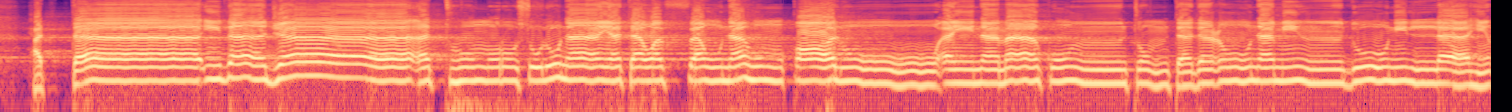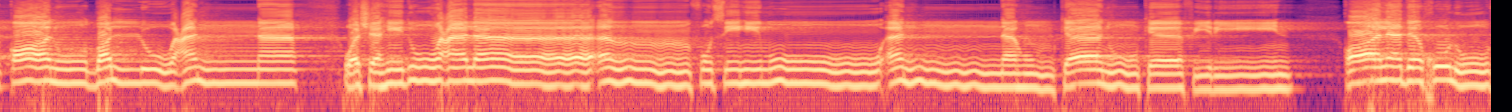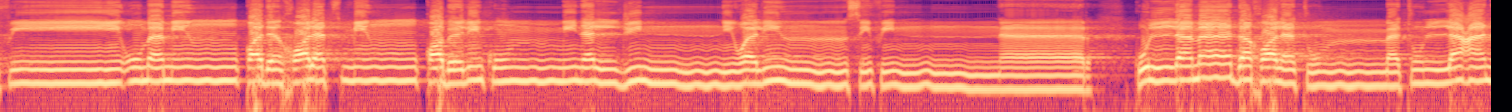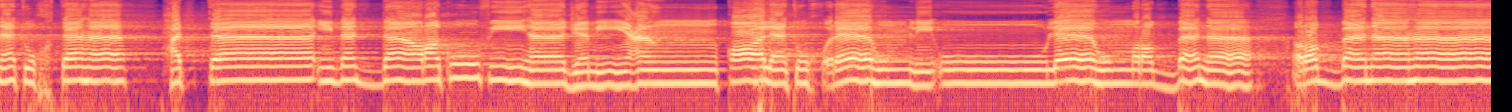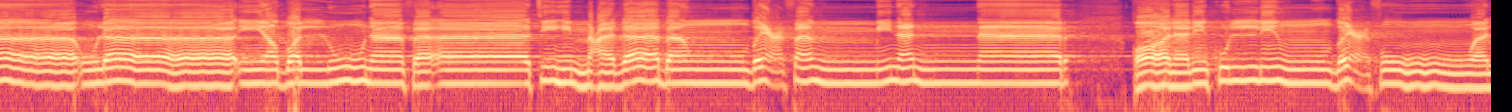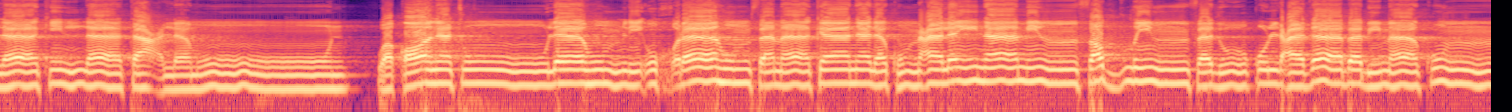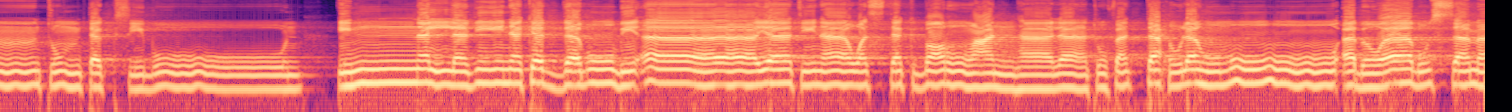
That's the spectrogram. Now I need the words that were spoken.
حتى اذا جاءتهم رسلنا يتوفونهم قالوا اين ما كنتم تدعون من دون الله قالوا ضلوا عنا وشهدوا على انفسهم انهم كانوا كافرين قال ادخلوا في أمم قد خلت من قبلكم من الجن والإنس في النار كلما دخلت أمة لعنت أختها حتى إذا اداركوا فيها جميعا قالت أخراهم لأولاهم ربنا ربنا هؤلاء يضلونا فآتهم عذابا ضعفا من النار. قال لكل ضعف ولكن لا تعلمون. وقالت أولاهم لأخراهم فما كان لكم علينا من فضل فذوقوا العذاب بما كنتم تكسبون. إن الذين كذبوا بآياتنا واستكبروا عنها لا تفتح لهم أبواب السماء.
